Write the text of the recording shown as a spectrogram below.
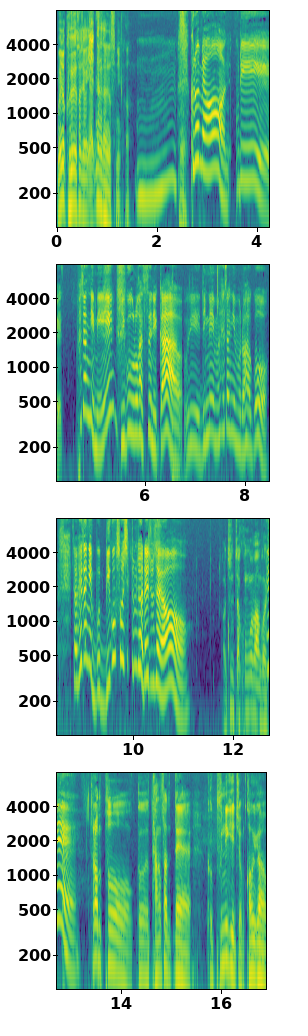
왜냐 그 회사 제가 옛날에 다녔으니까. 음 네. 그러면 우리 회장님이 미국으로 갔으니까 우리 닉네임은 회장님으로 하고 자 회장님 뭐 미국 소식 좀 전해주세요. 어, 진짜 궁금한 거 있어. 예. 트럼프 그 당선 때 그 분위기 좀 거기가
